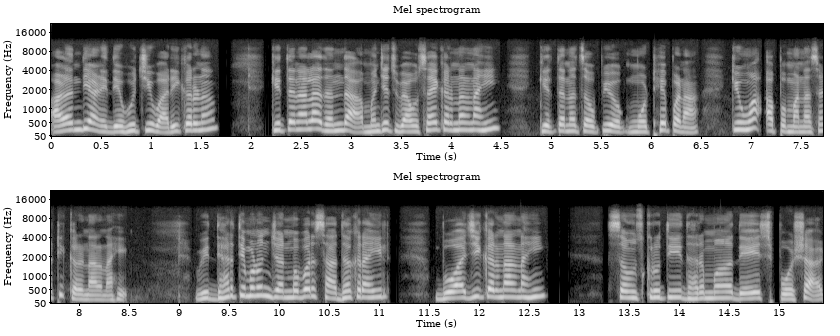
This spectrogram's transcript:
आळंदी आणि देहूची वारी करणं कीर्तनाला धंदा म्हणजेच व्यवसाय करणार नाही कीर्तनाचा उपयोग मोठेपणा किंवा अपमानासाठी करणार नाही. विद्यार्थी म्हणून जन्मभर साधक राहील बुवाजी करणार नाही. संस्कृती धर्म देश पोशाख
